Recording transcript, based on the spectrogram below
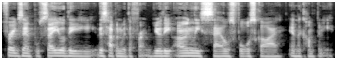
for example say you're the this happened with a friend you're the only salesforce guy in the company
